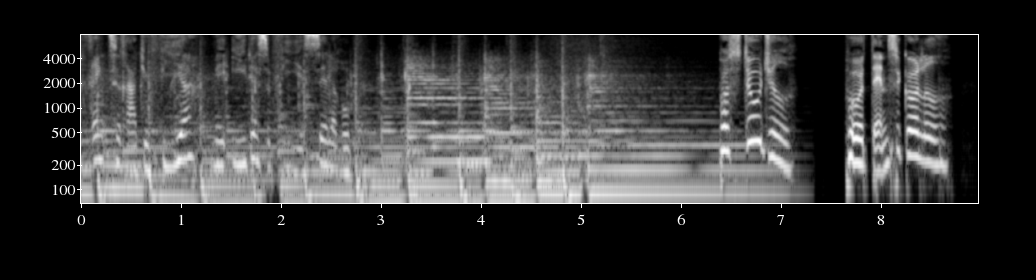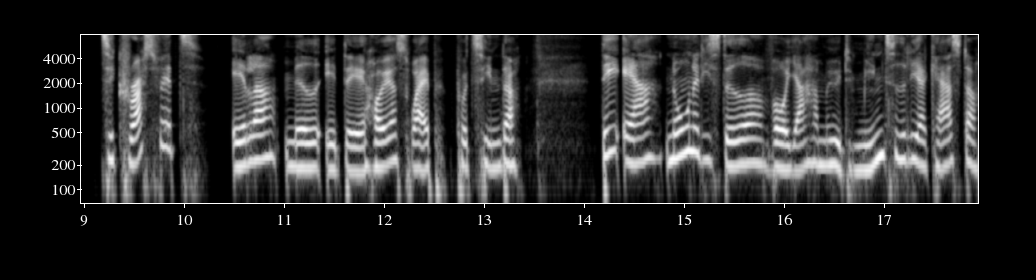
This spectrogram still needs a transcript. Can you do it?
til Ring til Radio 4 med Ida Sofie Sellerup. På studiet, på dansegulvet, til CrossFit eller med et øh, højre swipe på Tinder. Det er nogle af de steder, hvor jeg har mødt mine tidligere kærester.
